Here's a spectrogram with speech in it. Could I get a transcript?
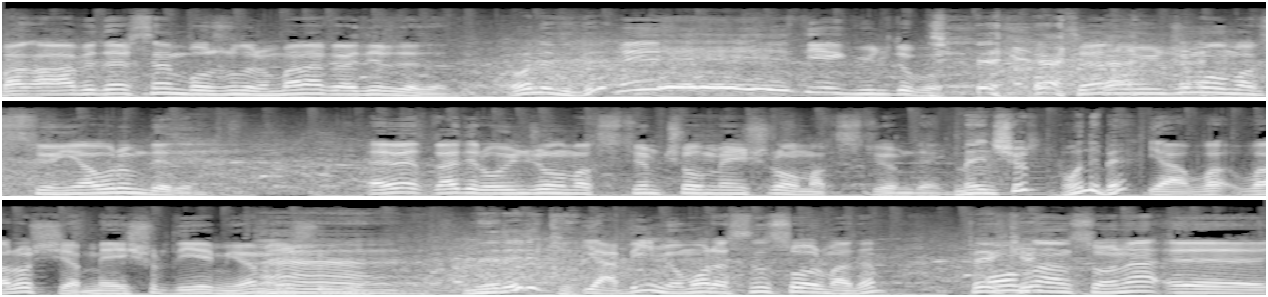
Bak abi dersen bozulurum bana Kadir de dedi. O ne dedi? Diye güldü bu. Sen oyuncu mu olmak istiyorsun yavrum dedi. Evet Kadir oyuncu olmak istiyorum çok menşur olmak istiyorum dedi. Menşur? O ne be? Ya va- varoş ya meşhur diyemiyor menşur diyor. nereli ki? Ya bilmiyorum orasını sormadım. Peki. Ondan sonra e,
